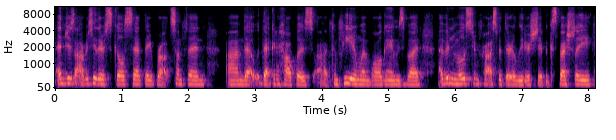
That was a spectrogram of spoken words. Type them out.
and just obviously their skill set. They brought something um, that that could help us uh, compete and win ball games. But I've been most impressed with their leadership, especially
